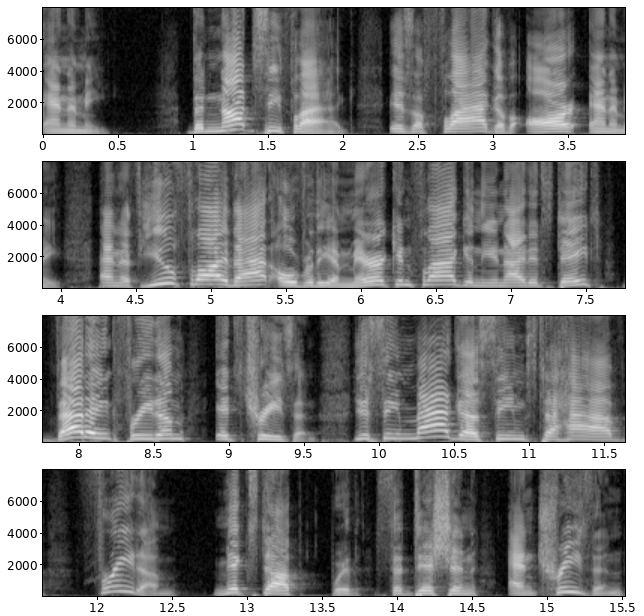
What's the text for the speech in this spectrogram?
enemy. The Nazi flag is a flag of our enemy. And if you fly that over the American flag in the United States, that ain't freedom, it's treason. You see, MAGA seems to have freedom mixed up with sedition and treason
